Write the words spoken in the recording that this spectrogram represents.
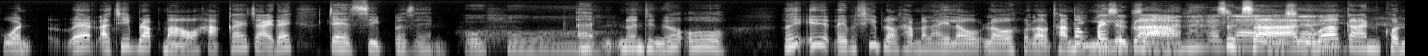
ควรและอาชีพรับเหมาหักค่าใช้จ่ายได้70%เปอร์เซ็นต์โอ้โหนวลถึงว่าโอ้เฮ้ยเอ๊ะอาชีพเราทำอะไรเราเราเราทำอย่างต้องไปนี้หรือเปล่าศึกษานะคะศึกษาใช่ใช่หรือว่าการขน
